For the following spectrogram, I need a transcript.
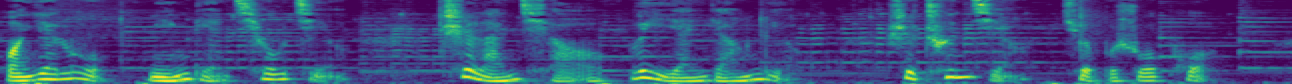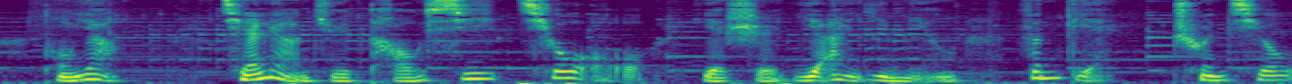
黄叶路名点秋景，赤兰桥未言杨柳，是春景却不说破。同样，前两句桃溪秋藕也是一暗一明，分点春秋。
